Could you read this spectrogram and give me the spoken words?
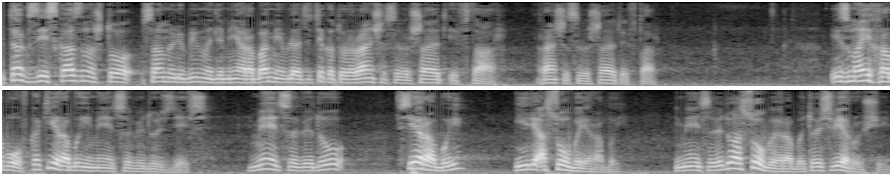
Итак, здесь сказано, что самыми любимыми для меня рабами являются те, которые раньше совершают ифтар. Раньше совершают ифтар. Из моих рабов, какие рабы имеются в виду здесь? Имеется в виду все рабы или особые рабы. Имеется в виду особые рабы, то есть верующие,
